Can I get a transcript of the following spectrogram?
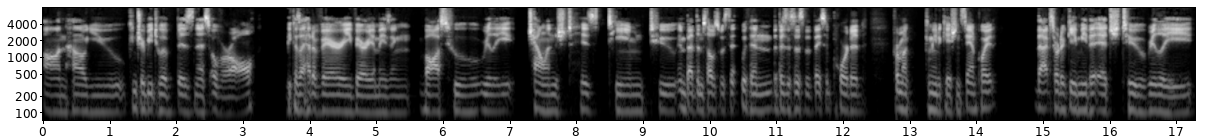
on how you contribute to a business overall. Because I had a very, very amazing boss who really challenged his team to embed themselves within, within the businesses that they supported from a communication standpoint that sort of gave me the itch to really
